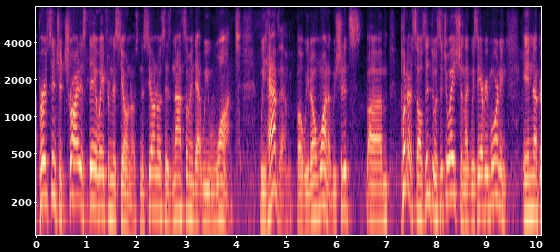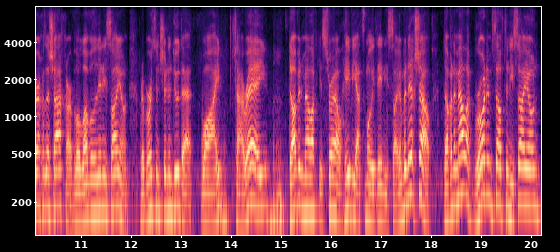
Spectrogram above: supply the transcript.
person should try to stay away from Nisyonos. Nisyonos is not something that we want. We have them, but we don't want it. We shouldn't um, put ourselves into a situation like we say every morning in uh, Berachas HaShachar. But a person shouldn't do that. Why? Shaharei, David Melech Yisrael, Hevi Atzmaludini Sayon, V'nichshal. David Melech brought himself to Nisayon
